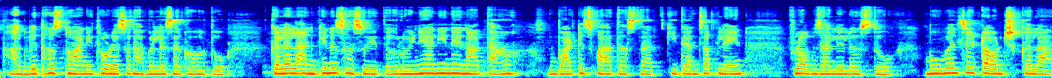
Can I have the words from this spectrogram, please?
अद्वैत हसतो आणि थोडासा घाबरल्यासारखं होतो. कलाला आणखीनच हसू येतं. रोहिणी आणि नैना आता वाटच पाहत असतात की त्यांचा प्लॅन फ्लॉप झालेला असतो. मोबाईलचे टॉर्च कला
